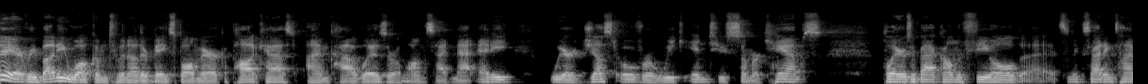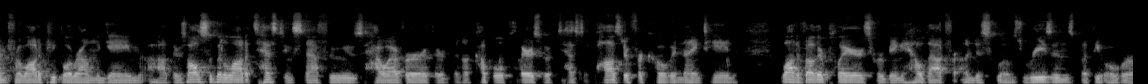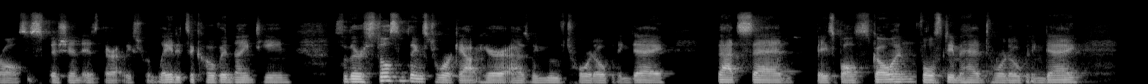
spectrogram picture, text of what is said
Hey, everybody. Welcome to another Baseball America podcast. I'm Kyle Glaser alongside Matt Eddy. We are just over a week into summer camps. Players are back on the field. Uh, it's an exciting time for a lot of people around the game. Uh, there's also been a lot of testing snafus. However, there have been a couple of players who have tested positive for COVID 19. A lot of other players who are being held out for undisclosed reasons, but the overall suspicion is they're at least related to COVID 19. So there are still some things to work out here as we move toward opening day. That said, baseball's going full steam ahead toward opening day.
